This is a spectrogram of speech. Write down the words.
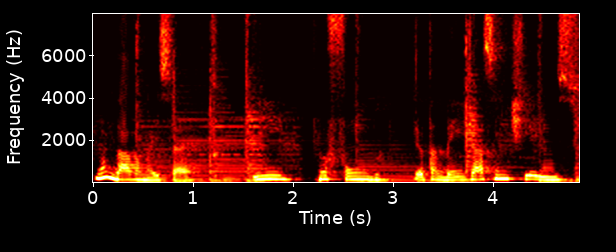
não dava mais certo. E, no fundo, eu também já sentia isso,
